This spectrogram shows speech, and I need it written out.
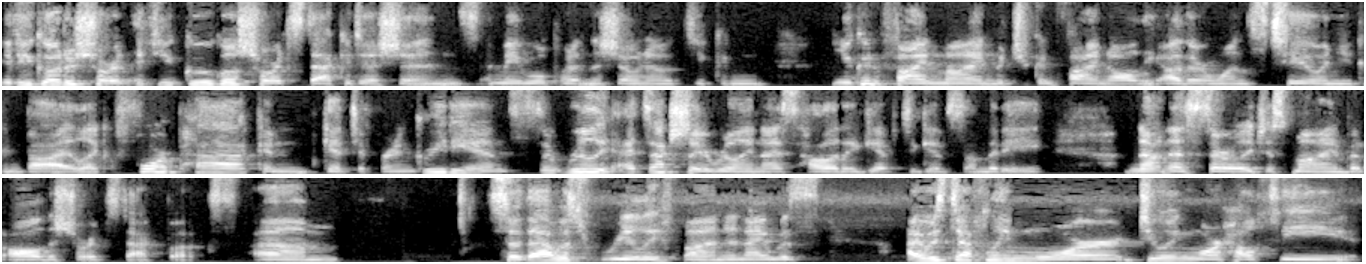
If you go to short, if you Google short stack editions, and maybe we'll put it in the show notes, you can you can find mine, but you can find all the other ones too, and you can buy like a four pack and get different ingredients. So really, it's actually a really nice holiday gift to give somebody, not necessarily just mine, but all the short stack books. Um, so that was really fun, and I was I was definitely more doing more healthy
